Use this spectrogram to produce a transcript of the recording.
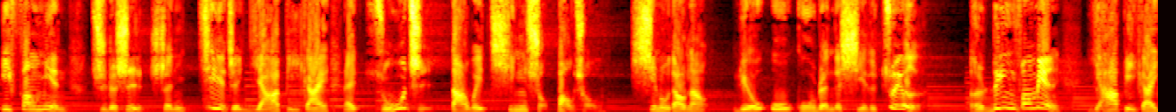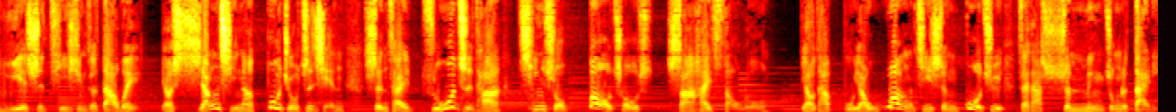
一方面指的是神借着亚比该来阻止大卫亲手报仇，陷入到那流无辜人的血的罪恶；而另一方面，亚比该也是提醒着大卫要想起那不久之前神才阻止他亲手报仇杀害扫罗，要他不要忘记神过去在他生命中的带领，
